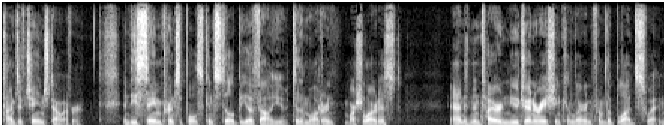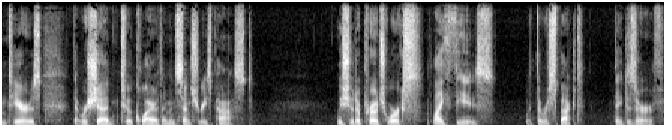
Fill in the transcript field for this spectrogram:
Times have changed, however, and these same principles can still be of value to the modern martial artist, and an entire new generation can learn from the blood, sweat, and tears that were shed to acquire them in centuries past. We should approach works like these with the respect they deserve.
